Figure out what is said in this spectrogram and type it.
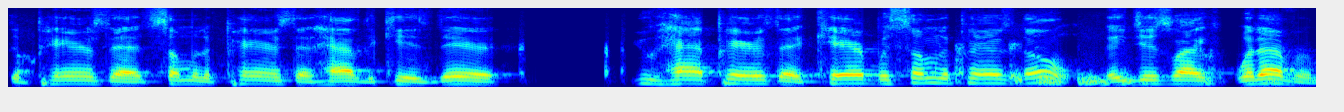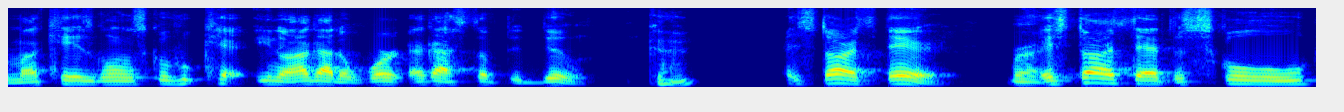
The parents that some of the parents that have the kids there, you have parents that care, but some of the parents don't. They just like whatever. My kids going to school. Who care? You know, I got to work. I got stuff to do. Okay. It starts there. Right. It starts at the school,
